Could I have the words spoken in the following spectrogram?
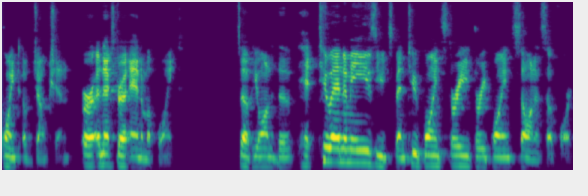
point of junction or an extra anima point. So if you wanted to hit two enemies, you'd spend two points, three, three points, so on and so forth.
